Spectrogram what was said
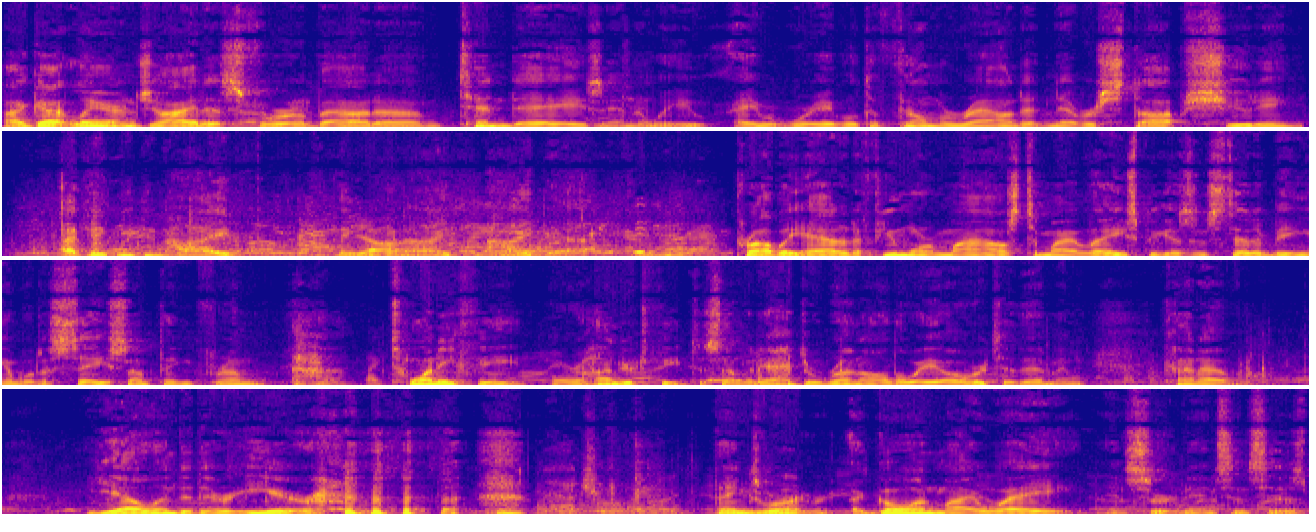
I got laryngitis for about um, 10 days, and we were able to film around it, never stopped shooting. I think we can hide. I think we can hide, hide that. Probably added a few more miles to my legs because instead of being able to say something from 20 feet or 100 feet to somebody, I had to run all the way over to them and kind of yell into their ear. Things weren't going my way in certain instances,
